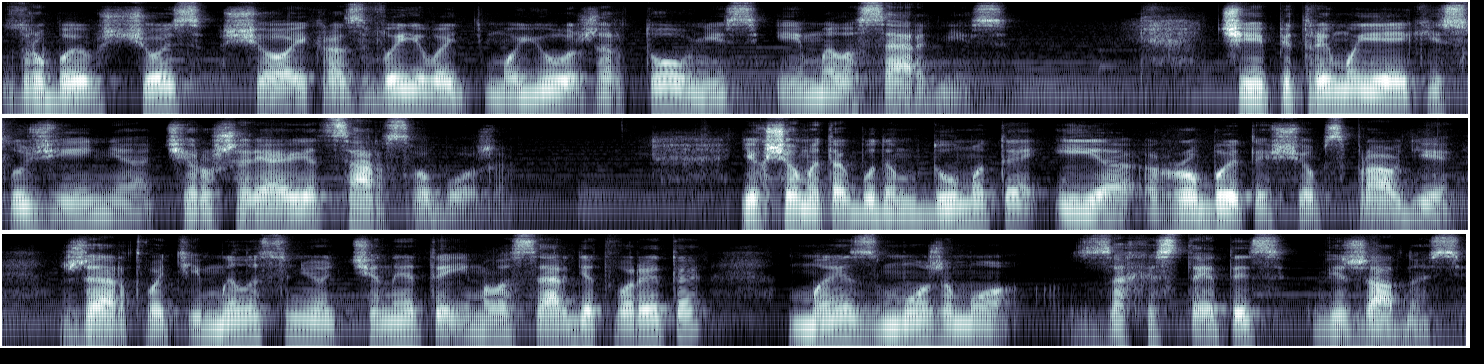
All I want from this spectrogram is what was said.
зробив щось, що якраз виявить мою жертовність і милосердність, чи підтримує якісь служіння, чи розширяє Царство Боже. Якщо ми так будемо думати і робити, щоб справді жертвувати і милостиню чинити, і милосердя творити, ми зможемо захиститись від жадності.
